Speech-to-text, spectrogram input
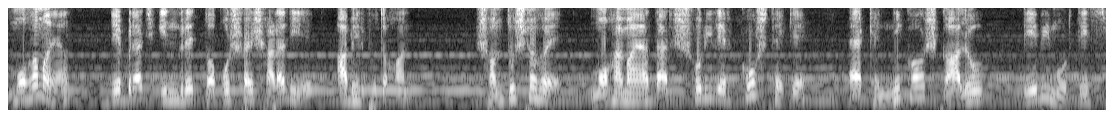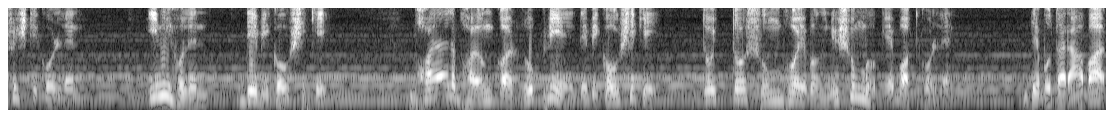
মহামায়া দেবরাজ ইন্দ্রের তপস্যায় সাড়া দিয়ে আবির্ভূত হন। সন্তুষ্ট হয়ে মহামায়া তার শরীরের কোষ থেকে এক নিকষ কালো দেবী মূর্তির সৃষ্টি করলেন। ইনি হলেন দেবী কৌশিকী। ভয়াল ভয়ঙ্কর রূপ নিয়ে দেবী কৌশিকী দৈত্য শুম্ভ এবং নিশুম্ভকে বধ করলেন। দেবতারা আবার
